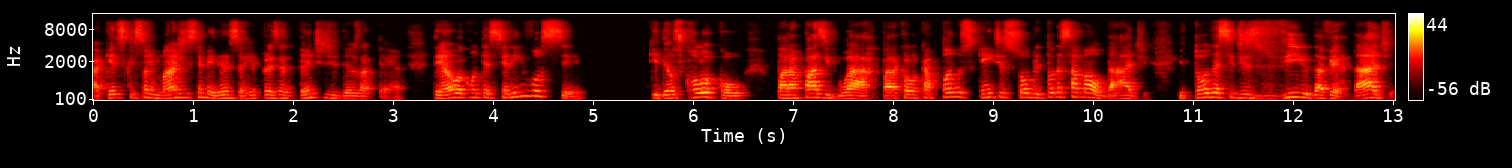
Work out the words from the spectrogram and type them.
aqueles que são imagem e semelhança, representantes de Deus na terra. Tem algo acontecendo em você que Deus colocou para apaziguar, para colocar panos quentes sobre toda essa maldade e todo esse desvio da verdade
